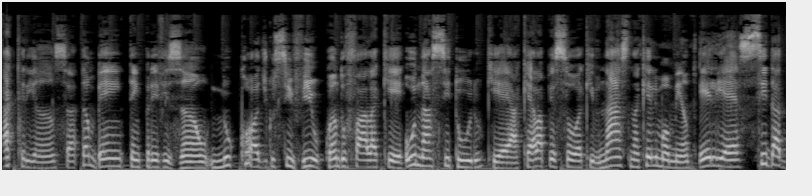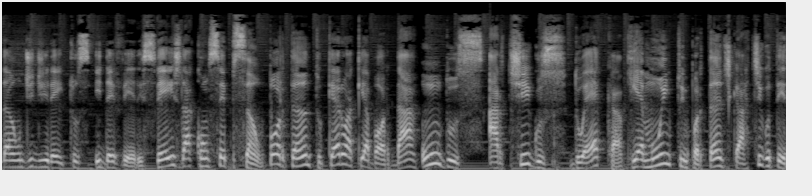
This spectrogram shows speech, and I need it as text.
A criança também tem previsão no Código Civil quando fala que o nascituro, que é aquela pessoa que nasce naquele momento, ele é cidadão de direitos e deveres desde a concepção. Portanto, quero aqui abordar um dos artigos do ECA que é muito importante, que é o artigo 3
